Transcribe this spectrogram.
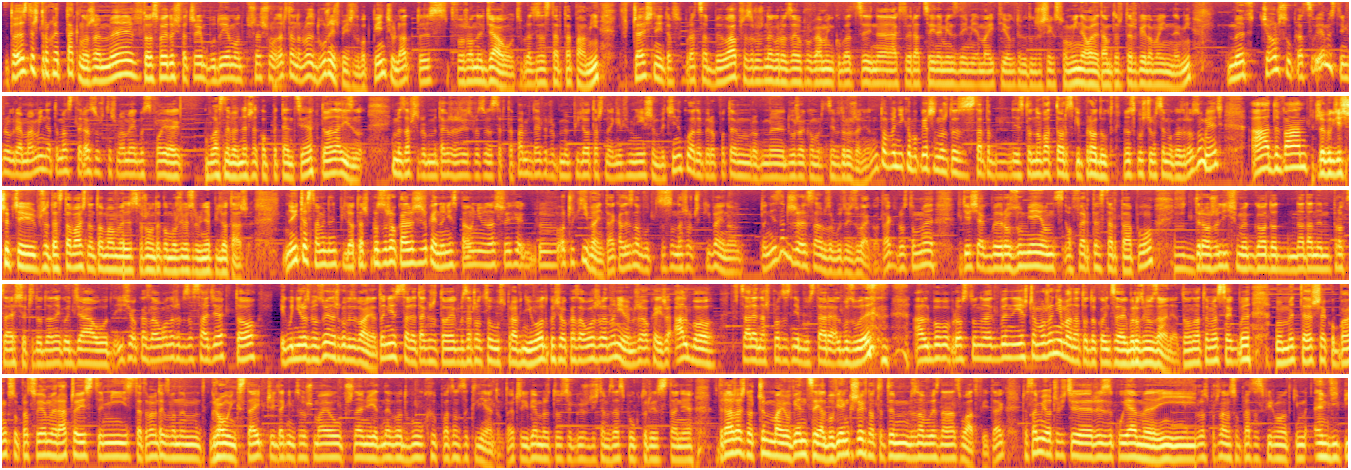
To jest też trochę tak, no, że my to swoje doświadczenie budujemy od przeszło, znaczy tak naprawdę dłużej niż 5 lat, bo od 5 lat to jest tworzony dział współpracy ze startupami. Wcześniej ta współpraca była przez różnego rodzaju programy inkubacyjne, akceleracyjne, między innymi MIT, o których Grzesiek wspominał, ale tam też, też wieloma innymi. My wciąż współpracujemy z tymi programami, natomiast teraz już też mamy jakby swoje własne wewnętrzne kompetencje do analizy. No, my zawsze robimy tak, że jeżeli współpracujemy z startupami, najpierw robimy pilotaż na jakimś mniejszym wycinku, a dopiero potem robimy duże komercyjne wdrożenia. No to wynika po pierwsze, no, że to jest startup, jest to nowatorski produkt, w związku z czym chcemy go zrozumieć, a dwa, żeby gdzieś szybciej przetestować, no to mamy stworzoną taką możliwość robienia pilotaży. No i czasami ten pilotaż po prostu, że okaże się, że okay, no nie spełnił naszych jakby oczekiwań, tak, ale znowu, to są nasze oczekiwania, no to nie znaczy, że startup zrobił coś złego, tak, po prostu my my gdzieś jakby rozumiejąc ofertę startupu, wdrożyliśmy go do, na danym procesie czy do danego działu i się okazało, no, że w zasadzie to jakby nie rozwiązuje naszego wyzwania. To nie jest wcale tak, że to jakby znacząco usprawniło, tylko się okazało, że no nie wiem, że okej, okay, że albo wcale nasz proces nie był stary albo zły, albo po prostu no jakby jeszcze może nie ma na to do końca jakby rozwiązania. To natomiast jakby my też jako bank współpracujemy raczej z tymi startupami tak zwanym growing stage, czyli takim, co już mają przynajmniej jednego, dwóch płacących klientów, tak? Czyli wiemy, że to jest już gdzieś tam zespół, który jest w stanie wdrażać, no czym mają więcej albo większych, no to tym znowu jest na nas łatwiej, tak? Czasami oczywiście ryzykujemy i rozpoczynamy współpracę z firmą takim MVP+.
